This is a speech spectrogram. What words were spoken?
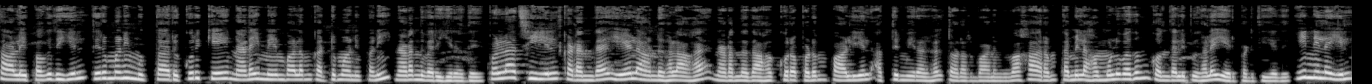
சாலை பகுதியில் திருமணி முத்தாறு குறுக்கே நடை மேம்பாலம் கட்டுமான பணி நடந்து வருகிறது. பொள்ளாச்சியில் கடந்த ஏழு ஆண்டுகளாக நடந்ததாக கூறப்படும் பாலியல் அத்துமீறல்கள் தொடர்பான விவகாரம் தமிழகம் முழுவதும் கொந்தளிப்புகளை ஏற்படுத்தியது. இந்நிலையில்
